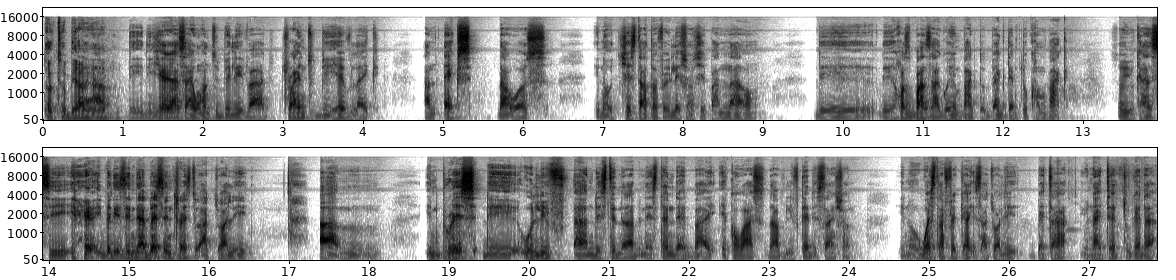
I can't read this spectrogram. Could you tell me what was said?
Dr. Obiaraeri. Um, the Nigerians, I want to believe, are trying to behave like an ex that was, you know, chased out of a relationship, and now the the husbands are going back to beg them to come back. So you can see, but it's in their best interest to actually um, embrace the olive um, this thing that have been extended by ECOWAS that have lifted the sanction. You know, West Africa is actually better united together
